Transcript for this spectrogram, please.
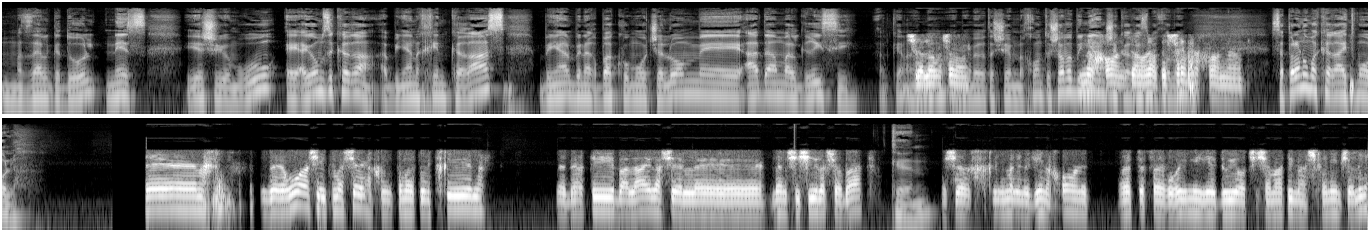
מזל גדול, נס, יש שיאמרו. אה, היום זה קרה, הבניין אכן קרס, בניין בן ארבע קומות. שלום, אה, אדם אלגריסי. כן, שלום, אני שלום. אני אומר את השם נכון? תושב הבניין נכון, שקרס בחולון. נכון, אתה אומר את השם נכון. ספר לנו מה קרה אתמול. זה אירוע שהתמשך, זאת אומרת, הוא התחיל... לדעתי בלילה של uh, בין שישי לשבת. כן. אשר, אם אני מבין נכון, את רצף האירועים מעדויות ששמעתי מהשכנים שלי.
